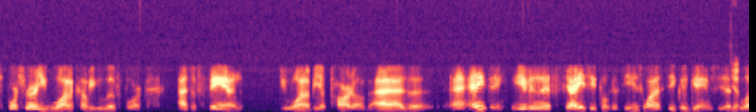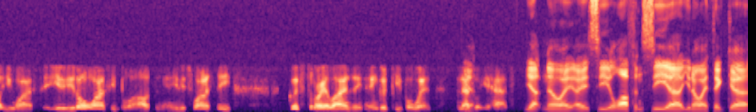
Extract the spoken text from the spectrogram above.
a sports writer, you want to cover, you live for. As a fan, you want to be a part of. As a anything, even if CIAC folks, you just want to see good games. That's Yep. what you want to see. You, you don't want to see blowouts, and you just want to see good storylines and, and good people win, and that's Yeah. what you had. Yeah, no, I, I see. You'll often see, uh, you know, I think uh,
